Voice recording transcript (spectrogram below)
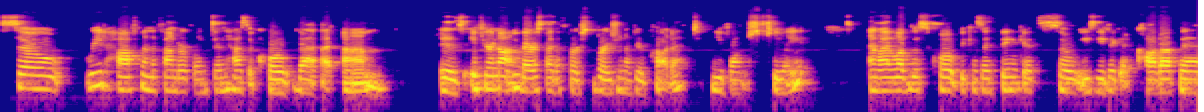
so Reid Hoffman, the founder of LinkedIn, has a quote that um, is if you're not embarrassed by the first version of your product, you've launched too late. And I love this quote because I think it's so easy to get caught up in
